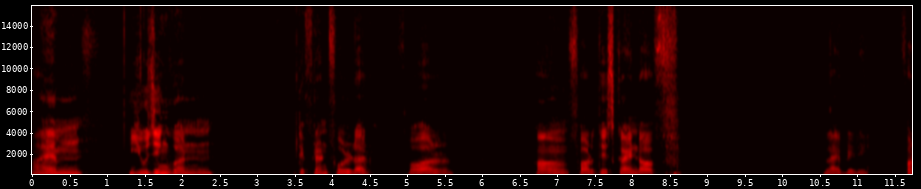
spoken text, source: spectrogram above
I am using one different folder for uh, for this kind of library for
